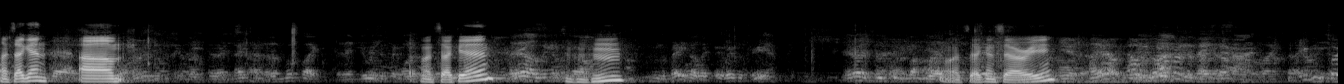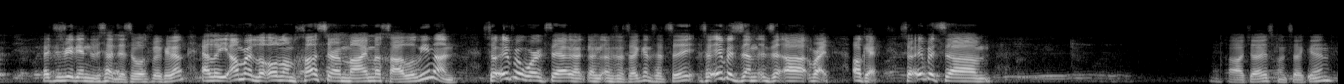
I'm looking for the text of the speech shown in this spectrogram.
Once again, um, one second. Mm-hmm. One second, sorry. Let's just read the end of the sentence, so we'll figure it out. So if it works out, uh, uh, one second, let's see. So if it's, um, uh, right, okay. So if it's, um, Apologize. One second.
